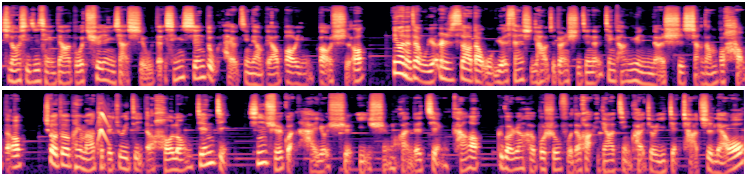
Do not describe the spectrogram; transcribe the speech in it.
吃东西之前一定要多确认一下食物的新鲜度，还有尽量不要暴饮暴食哦。另外呢，在五月二十四号到五月三十一号这段时间呢，健康运呢是相当不好的哦。射手座的朋友们要特别注意自己的喉咙、肩颈、心血管还有血液循环的健康哦。如果任何不舒服的话，一定要尽快就医检查治疗哦。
